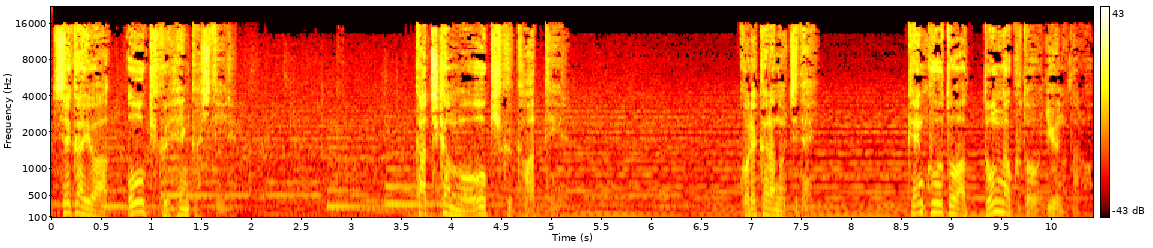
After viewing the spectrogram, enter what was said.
世界は大きく変化している。価値観も大きく変わっている。これからの時代健康とはどんなことを言うのだろ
